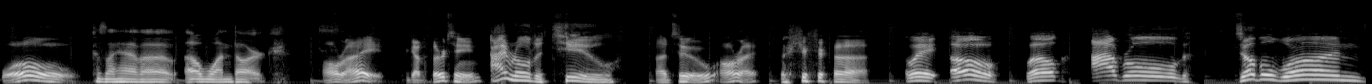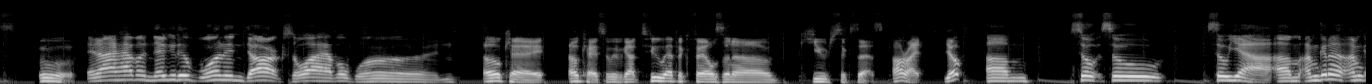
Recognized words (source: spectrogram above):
whoa because I have a, a 1 dark. all right you got a 13 I rolled a two. a 2 all right wait. Oh, well, I rolled double ones, Ooh, and I have a negative one in dark, so I have a one. okay okay so we've got two epic fails and a huge success all right Yep. um so so so yeah um i'm gonna i'm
